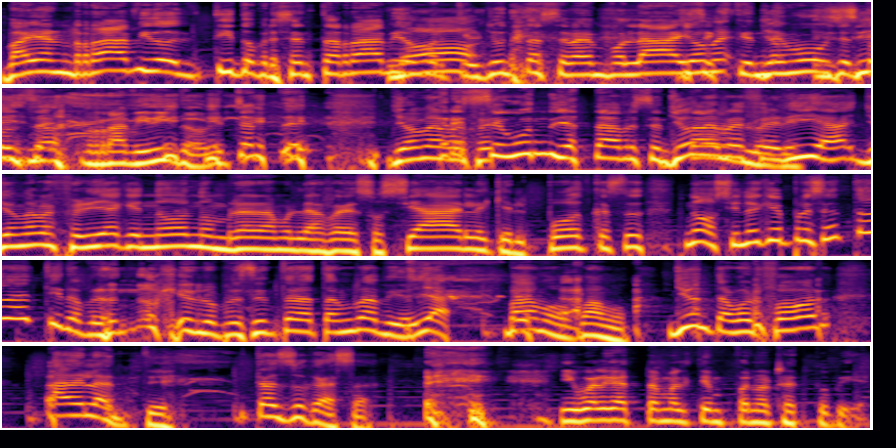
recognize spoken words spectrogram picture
vayan rápido, el Tito presenta rápido No. porque el Junta se va a embolar y Yo se me- extiende yo- mucho. sí, entonces, no. rapidito. Yo me Tres segundos y ya estaba presentado. Yo me el refería, yo me refería a que no nombráramos las redes sociales, que el podcast. No, sino que presentara al tiro, pero no que lo presentara tan rápido. Ya, vamos, vamos. Junta, por favor, adelante. Está en su casa. Igual gastamos el tiempo en otra estupidez.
